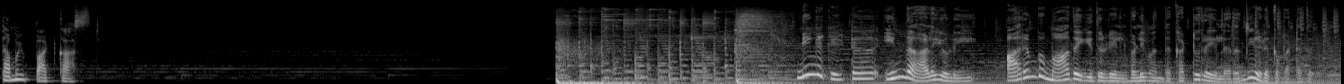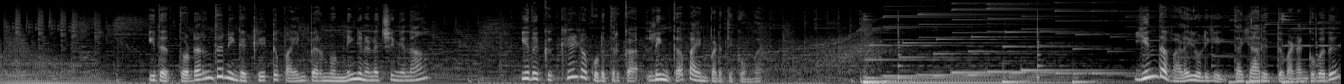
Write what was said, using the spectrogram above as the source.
தமிழ் பாட்காஸ்ட். நீங்க கேட்ட இந்த அலையொளி அரம்பு மாத இதழில் வெளிவந்த கட்டுரையிலிருந்து எடுக்கப்பட்டது. இதை தொடர்ந்து நீங்க கேட்டு பயன்பெறணும்னு நீங்க நினைச்சீங்கன்னா இதுக்கு கீழே கொடுத்துருக்க லிங்கை பயன்படுத்திக்கோங்க. இந்த வலையொலியை தயாரித்து வழங்குவது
